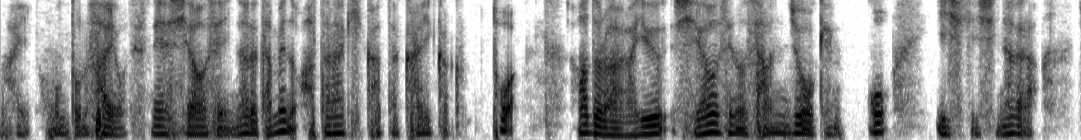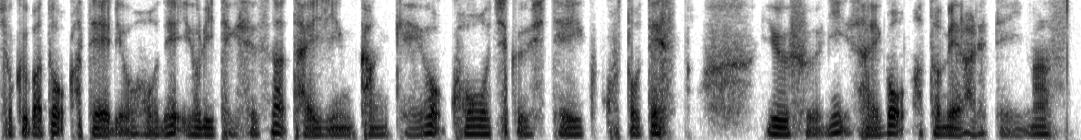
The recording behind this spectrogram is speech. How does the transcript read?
はい、本当の最後ですね。幸せになるための働き方改革とは、アドラーが言う幸せの3条件を意識しながら、職場と家庭療法でより適切な対人関係を構築していくことです。というふうに最後まとめられています。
